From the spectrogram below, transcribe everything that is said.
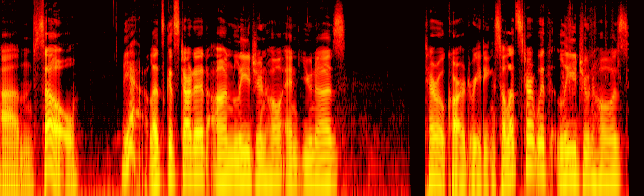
Um, so, yeah, let's get started on Lee Junho and YoonA's tarot card reading. So let's start with Lee Junho's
